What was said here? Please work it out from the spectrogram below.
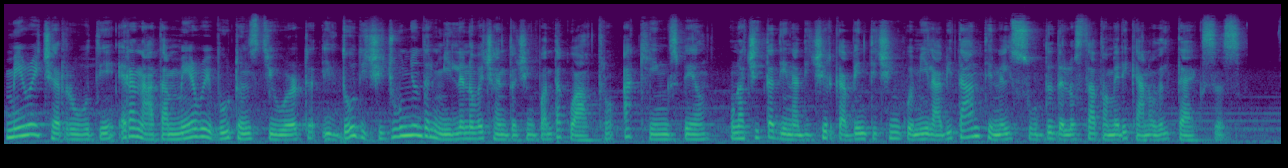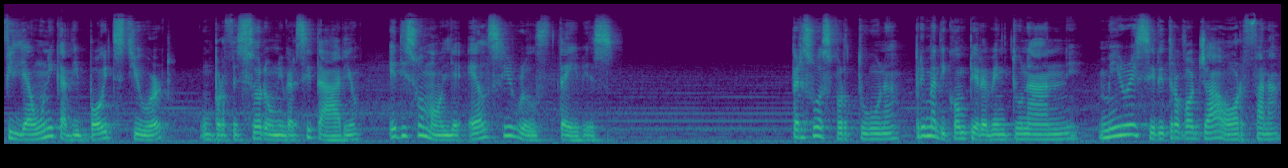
Mary Cerruti era nata Mary Wooton Stewart il 12 giugno del 1954 a Kingsville, una cittadina di circa 25.000 abitanti nel sud dello stato americano del Texas, figlia unica di Boyd Stewart, un professore universitario, e di sua moglie Elsie Ruth Davis. Per sua sfortuna, prima di compiere 21 anni, Mary si ritrovò già orfana,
